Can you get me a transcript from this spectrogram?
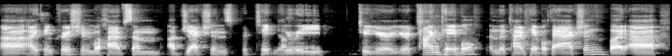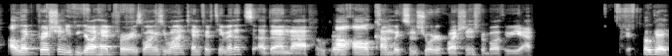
Uh, I think Christian will have some objections, particularly to your your timetable and the timetable to action. But uh, I'll let Christian. You can go ahead for as long as you want, 10, 15 minutes. Uh, then uh, okay. I'll, I'll, come with some shorter questions for both of you. After. Okay.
